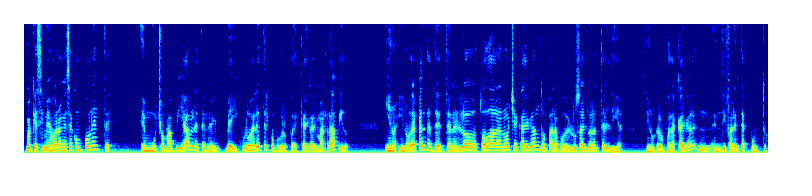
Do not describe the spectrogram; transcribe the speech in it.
Porque si mejoran ese componente, es mucho más viable tener vehículos eléctricos porque los puedes cargar más rápido. Y no, y no dependes de tenerlo toda la noche cargando para poderlo usar durante el día, sino que lo puedas cargar en, diferentes puntos.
